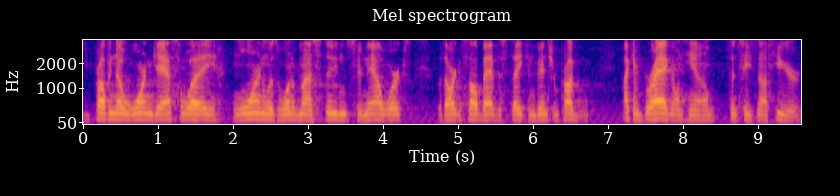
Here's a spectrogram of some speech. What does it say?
you probably know Warren Gassaway. Warren was one of my students who now works with Arkansas Baptist State Convention. Probably, I can brag on him since he's not here.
